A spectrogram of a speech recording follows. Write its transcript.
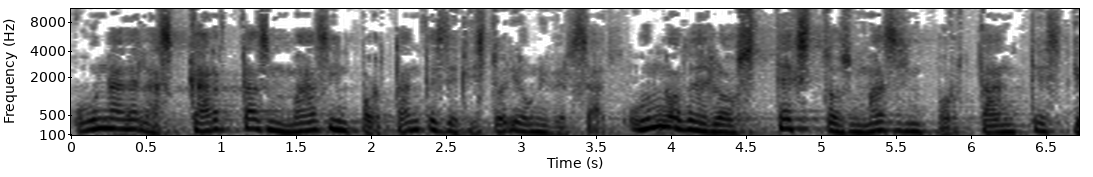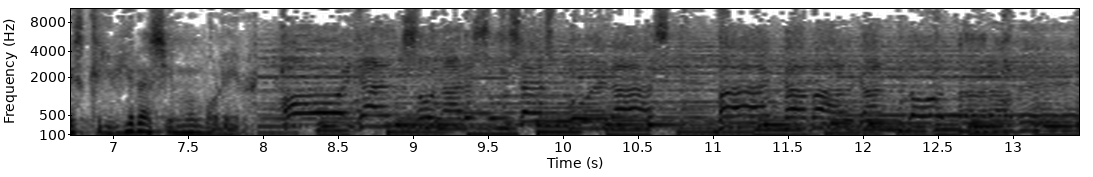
una de las cartas más importantes de la historia universal, uno de los textos más importantes que escribiera Simón Bolívar. Oigan sonar sus espuelas, va cabalgando otra vez.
